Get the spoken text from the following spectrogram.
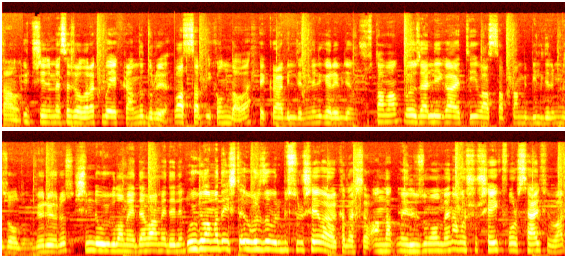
Tamam. 3 yeni mesaj olarak bu ekranda duruyor. WhatsApp ikonu da var. Tekrar bildirimleri görebiliyormuşuz. Tamam. Bu özelliği gayet iyi. WhatsApp'tan bir bildirimimiz olduğunu görüyoruz. Şimdi uygulamaya devam edelim. Uygulamada işte ıvır zıvır bir sürü şey var arkadaşlar. Anlatmaya lüzum olmayan ama şu Shake for Selfie var.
